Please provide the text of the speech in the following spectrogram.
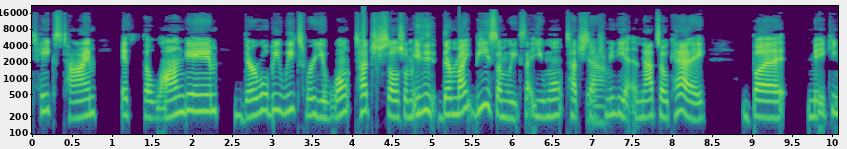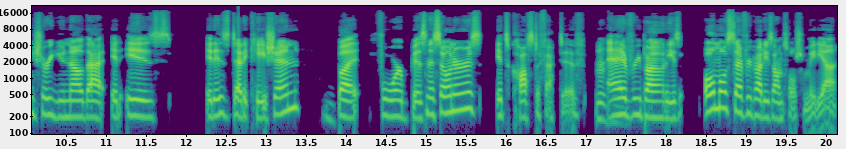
takes time. It's the long game. There will be weeks where you won't touch social media. There might be some weeks that you won't touch yeah. social media, and that's okay. But making sure you know that it is it is dedication, but for business owners, it's cost effective. Mm-hmm. Everybody's, almost everybody's on social media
